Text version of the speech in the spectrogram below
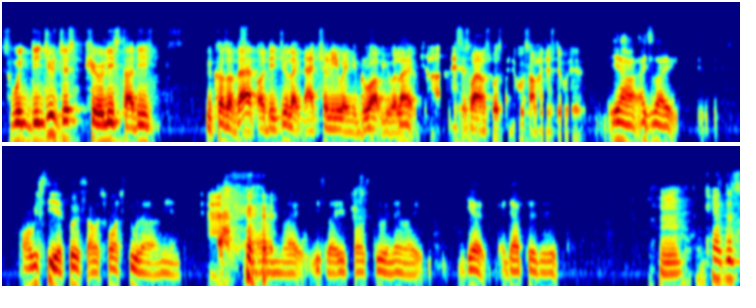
so we- did you just purely study because of that, or did you like naturally when you grew up you were like, "Yeah, this is what I'm supposed to do, so I'm gonna just do it. Yeah, it's like obviously at first I was forced to lah. I mean, Yeah. um, like it's like forced to, and then like get adapted to it. Hmm. Okay, this.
